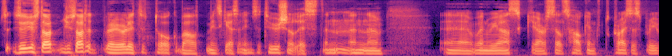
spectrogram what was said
So, so, you start you started very early to talk about Minsky as an institutionalist, and mm. and um, uh, when we ask ourselves how can crisis pre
